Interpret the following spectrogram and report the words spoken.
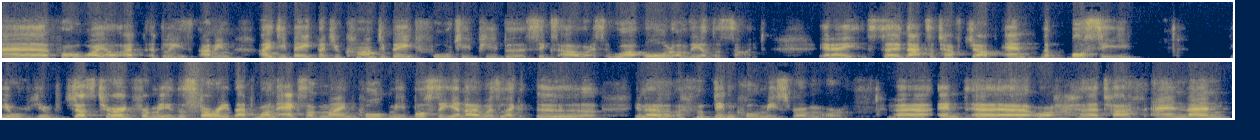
uh, for a while, at, at least. I mean, I debate, but you can't debate 40 people six hours who are all on the other side. You know, so that's a tough job. And the bossy you you just heard from me the story that one ex of mine called me bossy, and I was like, Ugh, you know, didn't call me strong or mm. uh, and uh, or uh, tough, and then.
